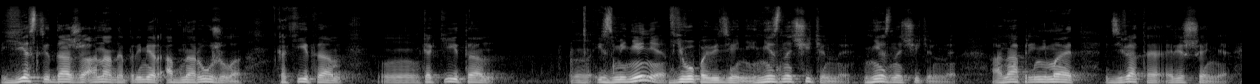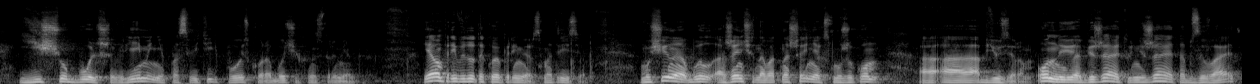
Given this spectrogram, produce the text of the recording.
Если даже она, например, обнаружила какие-то какие, -то, Э, изменения в его поведении незначительные, незначительные. Она принимает девятое решение. Еще больше времени посвятить поиску рабочих инструментов. Я вам приведу такой пример. Смотрите. Мужчина был, а женщина в отношениях с мужиком а, а, абьюзером. Он ее обижает, унижает, обзывает.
